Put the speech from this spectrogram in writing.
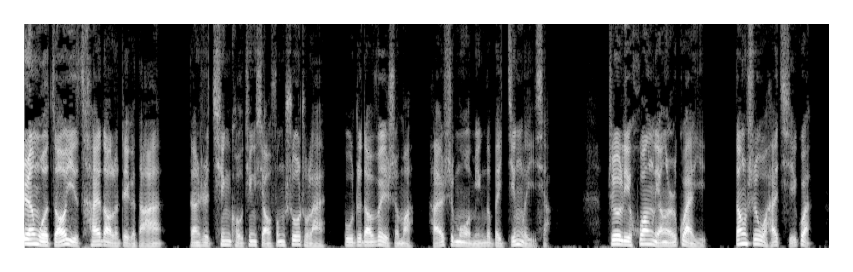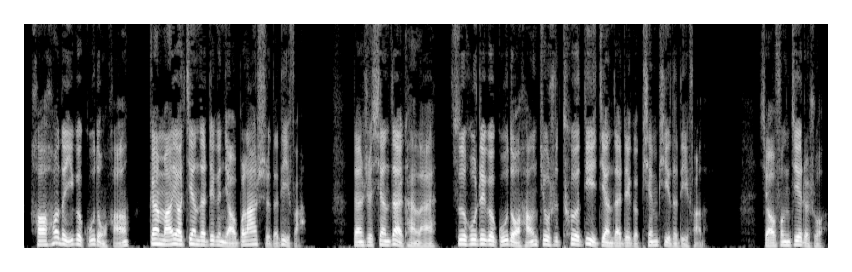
然我早已猜到了这个答案，但是亲口听小峰说出来，不知道为什么还是莫名的被惊了一下。这里荒凉而怪异，当时我还奇怪，好好的一个古董行，干嘛要建在这个鸟不拉屎的地方？但是现在看来，似乎这个古董行就是特地建在这个偏僻的地方的。小峰接着说：“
